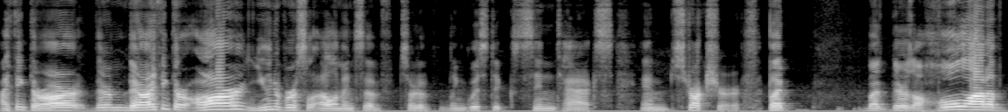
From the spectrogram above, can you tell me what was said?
I think there are there there I think there are universal elements of sort of linguistic syntax and structure, but but there's a whole lot of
